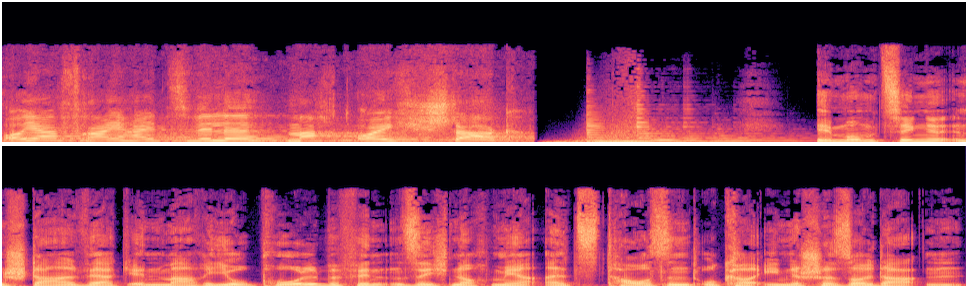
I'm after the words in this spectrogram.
Euer Freiheitswille macht euch stark. Im umzingelten Stahlwerk in Mariupol befinden sich noch mehr als 1000 ukrainische Soldaten.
